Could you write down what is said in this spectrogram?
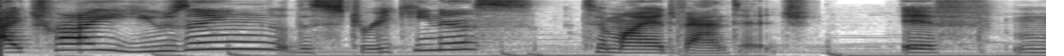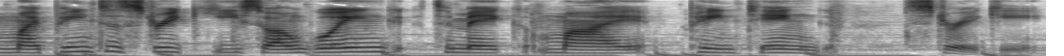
I try using the streakiness to my advantage. If my paint is streaky, so I'm going to make my painting streaky,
